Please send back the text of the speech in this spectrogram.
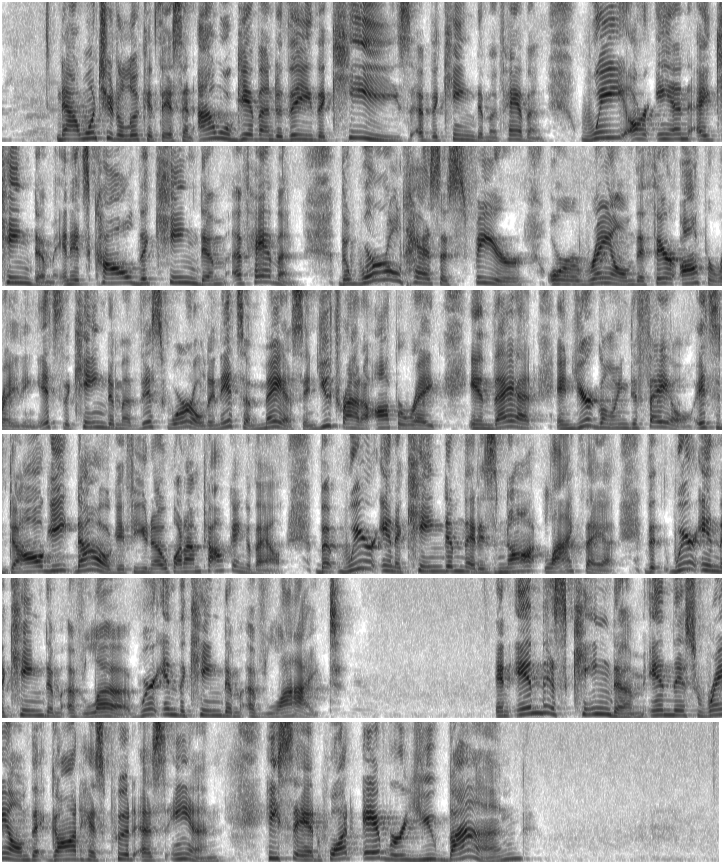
Now I want you to look at this, and I will give unto thee the keys of the kingdom of heaven. We are in a kingdom, and it's called the kingdom of heaven. The world has a sphere or a realm that they're operating. It's the kingdom of this world, and it's a mess, and you try to operate in that, and you're going to fail. It's dog eat dog, if you know what I'm talking about. But we're in a kingdom that is not like that. That we're in the kingdom of love. We're in the kingdom of light. And in this kingdom, in this realm that God has put us in, He said, whatever you bind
